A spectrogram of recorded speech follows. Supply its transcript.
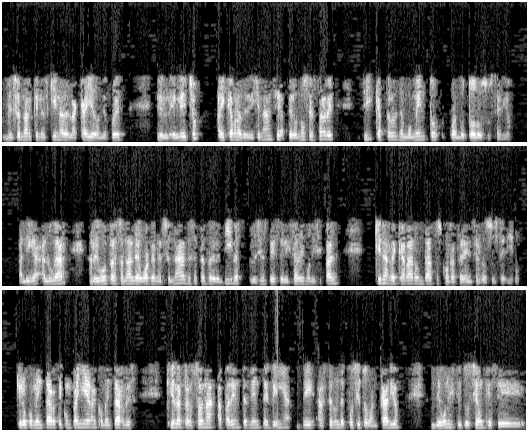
Mencionar que en la esquina de la calle donde fue el, el hecho hay cámaras de vigilancia, pero no se sabe si captaron en el momento cuando todo sucedió. Al, lugar arribó personal de la Guardia Nacional, de Estatal Preventiva, Policía Especializada y Municipal, quienes recabaron datos con referencia a lo sucedido. Quiero comentarte, compañera, comentarles que la persona aparentemente venía de hacer un depósito bancario de una institución que se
